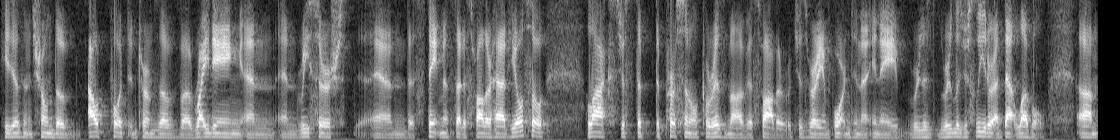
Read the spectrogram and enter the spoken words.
He hasn't shown the output in terms of uh, writing and, and research and uh, statements that his father had. He also lacks just the, the personal charisma of his father, which is very important in a, in a religious leader at that level. Um,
